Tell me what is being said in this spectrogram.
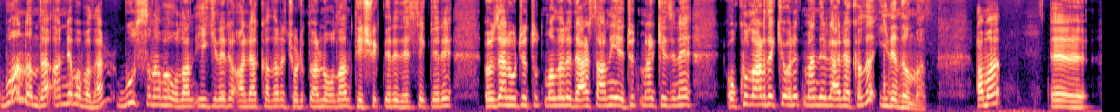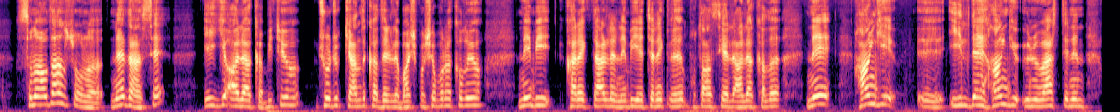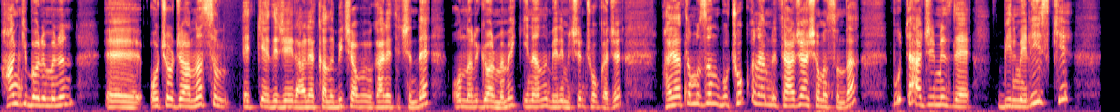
Bu anlamda anne babalar bu sınava olan ilgileri, alakaları, çocuklarına olan teşvikleri, destekleri, özel hoca tutmaları, dershaneye, etüt merkezine, okullardaki öğretmenlerle alakalı inanılmaz. Ama e, sınavdan sonra nedense ilgi alaka bitiyor. Çocuk kendi kaderine baş başa bırakılıyor. Ne bir karakterle, ne bir yetenekle, potansiyelle alakalı, ne hangi e, ilde hangi üniversitenin hangi bölümünün e, o çocuğa nasıl etki edeceğiyle alakalı bir çaba ve gayret içinde onları görmemek inanın benim için çok acı. Hayatımızın bu çok önemli tercih aşamasında bu tercihimizle bilmeliyiz ki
